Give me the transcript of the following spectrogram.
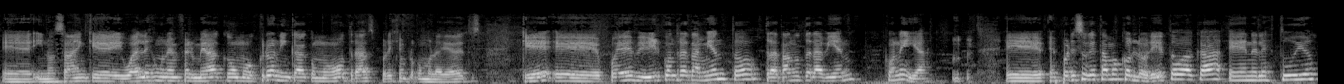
Eh, y no saben que igual es una enfermedad como crónica, como otras, por ejemplo como la diabetes, que eh, puedes vivir con tratamiento, tratándotela bien con ella. Eh, es por eso que estamos con Loreto acá en el estudio,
